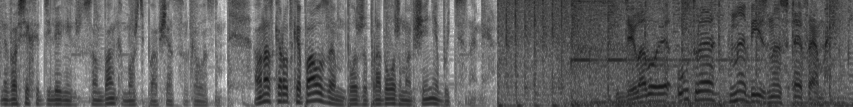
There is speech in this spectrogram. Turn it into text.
во всех отделениях Жусанбанка, можете пообщаться с руководством. А у нас короткая пауза, позже продолжим общение, будьте с нами. Деловое утро на бизнес FM.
